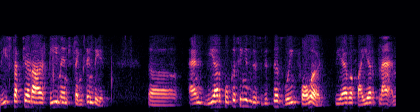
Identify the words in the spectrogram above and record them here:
restructured our team and strengthened it. Uh, and we are focusing in this business going forward. We have a five-year plan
